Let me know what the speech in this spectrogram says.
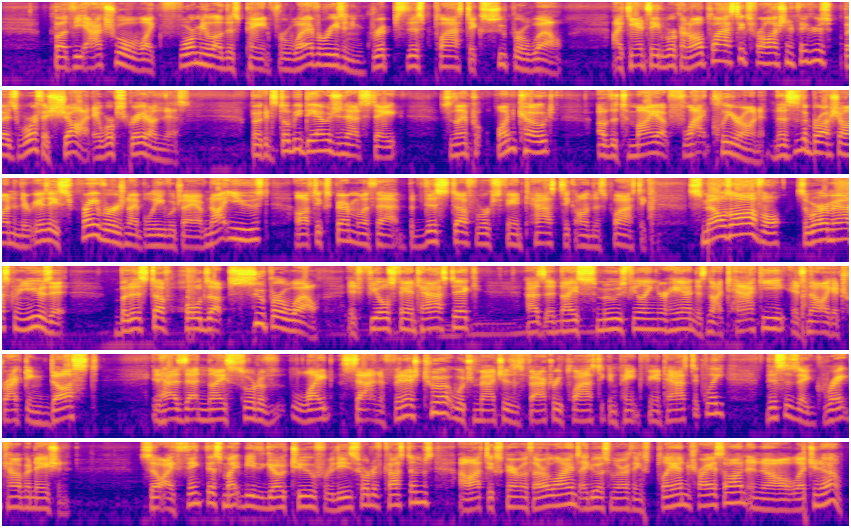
but the actual like formula of this paint for whatever reason grips this plastic super well. I can't say it'd work on all plastics for all action figures but it's worth a shot. It works great on this. But it can still be damaged in that state. So then i put one coat of the Tamiya flat clear on it. This is the brush on. There is a spray version, I believe, which I have not used. I'll have to experiment with that, but this stuff works fantastic on this plastic. Smells awful, so wear a mask when you use it, but this stuff holds up super well. It feels fantastic, has a nice smooth feeling in your hand. It's not tacky, it's not like attracting dust. It has that nice sort of light satin finish to it, which matches factory plastic and paint fantastically. This is a great combination. So I think this might be the go-to for these sort of customs. I'll have to experiment with other lines. I do have some other things planned to try us on, and I'll let you know.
